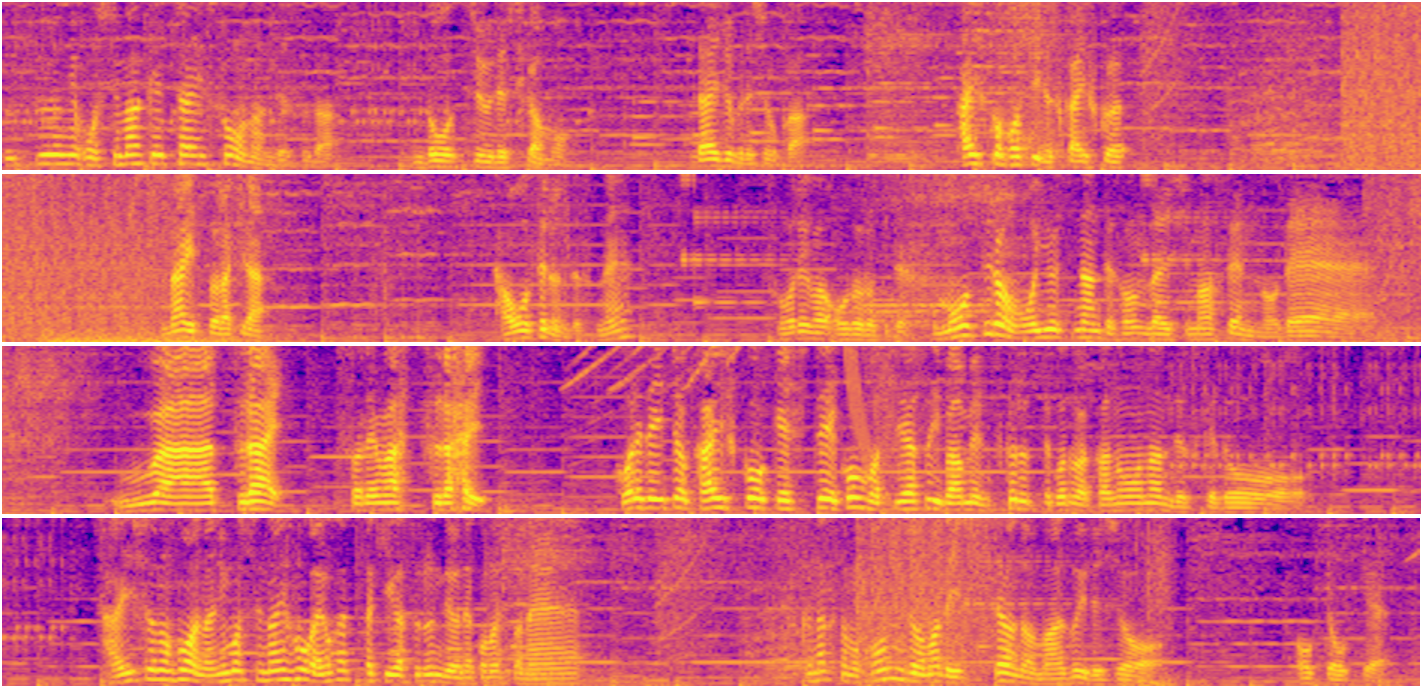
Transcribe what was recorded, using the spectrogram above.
普通に押し負けちゃいそうなんですが道中でしかも。大丈夫でしょうか。回復欲しいです回復。ナイストラキラ。倒せるんですね。それは驚きです。もちろん追い打ちなんて存在しませんので。うわー辛い。それは辛い。これで一応回復を消してコンボしやすい盤面作るってことは可能なんですけど最初の方は何もしない方が良かった気がするんだよねこの人ね。少なくとも根性までいっちゃうのはまずいでしょう。オッケーオッケー。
